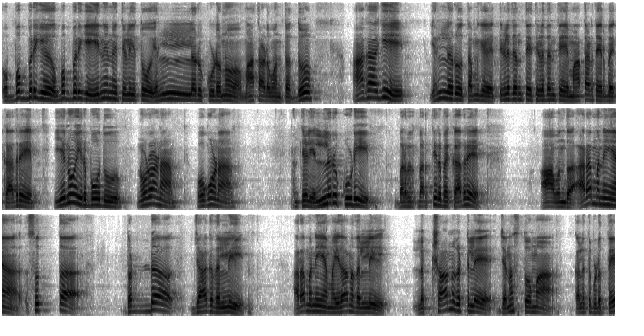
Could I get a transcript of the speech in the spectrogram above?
ಒಬ್ಬೊಬ್ಬರಿಗೆ ಒಬ್ಬೊಬ್ಬರಿಗೆ ಏನೇನು ತಿಳಿಯುತ್ತೋ ಎಲ್ಲರೂ ಕೂಡ ಮಾತಾಡುವಂಥದ್ದು. ಹಾಗಾಗಿ ಎಲ್ಲರೂ ತಮಗೆ ತಿಳಿದಂತೆ ತಿಳಿದಂತೆ ಮಾತಾಡ್ತಾ ಇರಬೇಕಾದ್ರೆ ಏನೋ ಇರ್ಬೋದು. ನೋಡೋಣ, ಹೋಗೋಣ. ಅಂಥೇಳಿ ಎಲ್ಲರೂ ಕೂಡಿ ಬರ್ ಬರ್ತಿರಬೇಕಾದ್ರೆ ಆ ಒಂದು ಅರಮನೆಯ ಸುತ್ತ ದೊಡ್ಡ ಜಾಗದಲ್ಲಿ, ಅರಮನೆಯ ಮೈದಾನದಲ್ಲಿ ಲಕ್ಷಾನುಗಟ್ಟಲೆ ಜನಸ್ತೋಮ ಕಲಿತು ಬಿಡುತ್ತೆ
